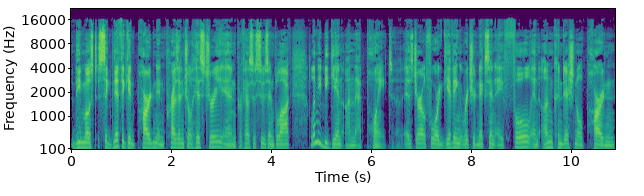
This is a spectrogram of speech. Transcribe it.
The most significant pardon in presidential history, and Professor Susan Bloch, let me begin on that point. As Gerald Ford giving Richard Nixon a full and unconditional pardon,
